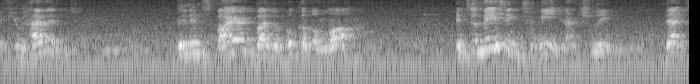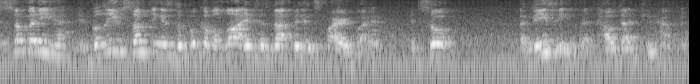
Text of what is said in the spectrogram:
If you haven't been inspired by the book of Allah, it's amazing to me, actually, that somebody believes something is the book of Allah and has not been inspired by it. It's so amazing that how that can happen.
